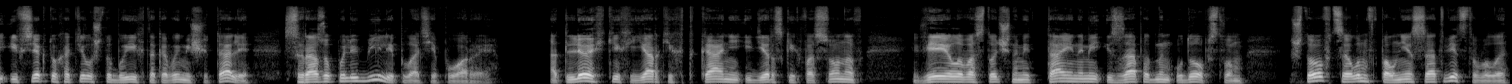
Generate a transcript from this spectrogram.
и все, кто хотел, чтобы их таковыми считали, сразу полюбили платье Пуаре. От легких, ярких тканей и дерзких фасонов веяло восточными тайнами и западным удобством, что в целом вполне соответствовало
